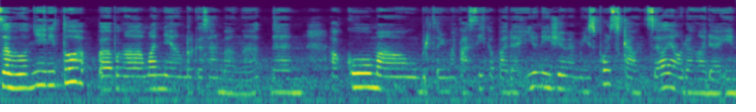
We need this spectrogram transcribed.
Sebelumnya ini tuh uh, pengalaman yang berkesan banget dan aku mau berterima kasih kepada Indonesia Memory Sports Council yang udah ngadain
